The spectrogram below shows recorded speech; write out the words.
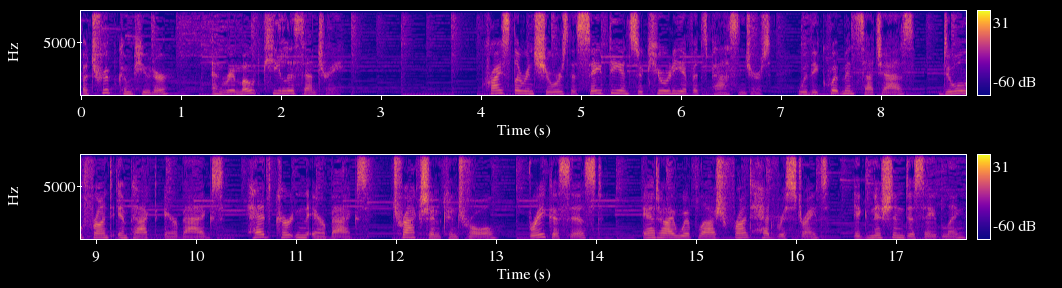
a trip computer, and remote keyless entry. Chrysler ensures the safety and security of its passengers with equipment such as dual front impact airbags, head curtain airbags, traction control, brake assist, anti-whiplash front head restraints, ignition disabling,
